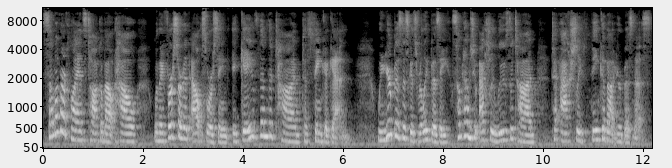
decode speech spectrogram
Some of our clients talk about how when they first started outsourcing, it gave them the time to think again. When your business gets really busy, sometimes you actually lose the time to actually think about your business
